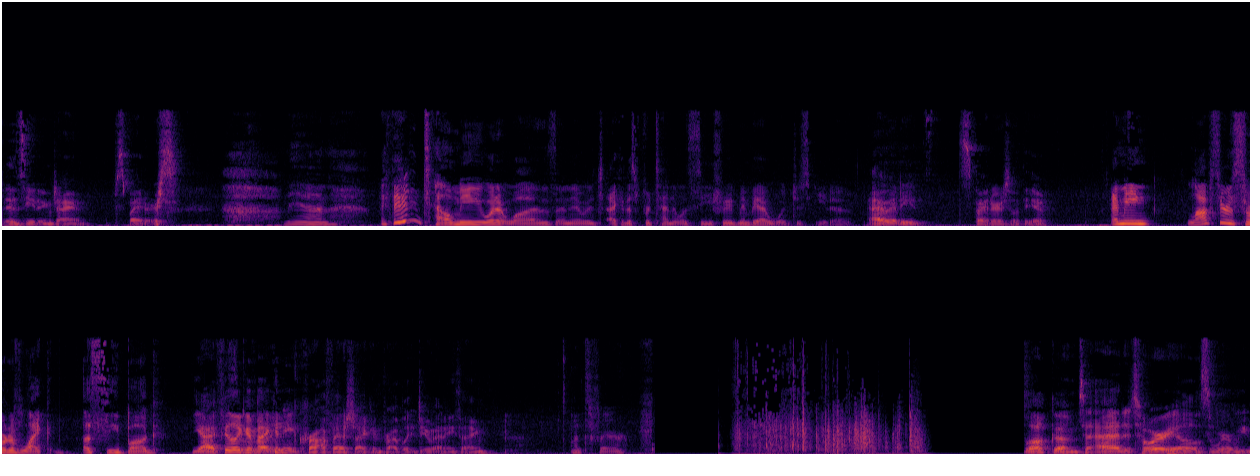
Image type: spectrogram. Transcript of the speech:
Is eating giant spiders. man, if they didn't tell me what it was and it was I could just pretend it was seafood, maybe I would just eat it. I would eat spiders with you. I mean, lobster is sort of like a sea bug. Yeah, I feel like So, if I can eat crawfish, I can probably do anything. That's fair. Welcome to editorials where we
